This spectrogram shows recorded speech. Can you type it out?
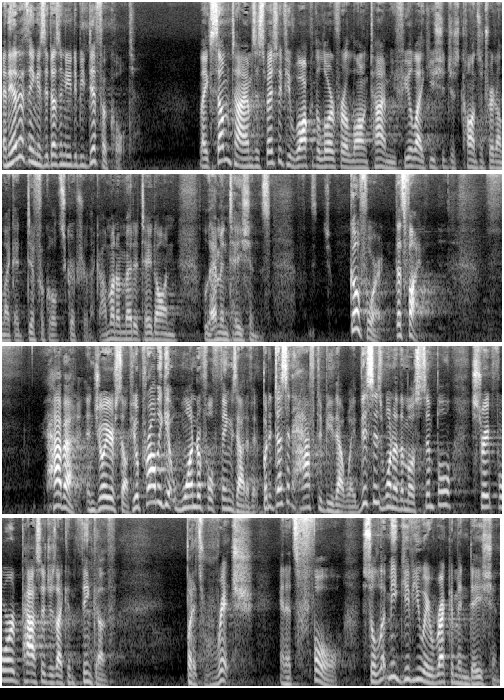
And the other thing is, it doesn't need to be difficult. Like sometimes, especially if you walk with the Lord for a long time, you feel like you should just concentrate on like a difficult scripture. Like, I'm going to meditate on Lamentations. Go for it. That's fine. Have at it. Enjoy yourself. You'll probably get wonderful things out of it, but it doesn't have to be that way. This is one of the most simple, straightforward passages I can think of, but it's rich and it's full. So let me give you a recommendation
